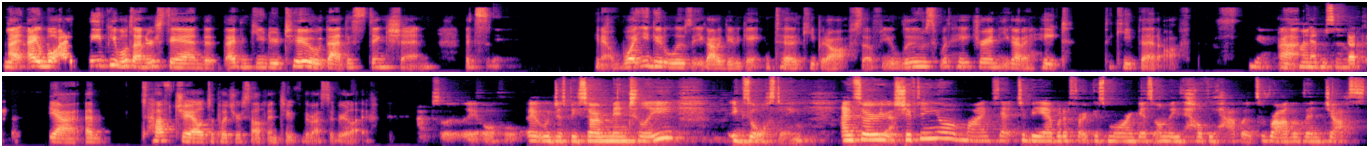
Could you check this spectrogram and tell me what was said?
yeah. I, I I need people to understand I think you do too, that distinction. It's you know, what you do to lose it, you gotta do to gain to keep it off. So if you lose with hatred, you gotta hate to keep that off. Yeah. Uh, that's, yeah, a tough jail to put yourself into for the rest of your life. Absolutely awful. It would just be so mentally exhausting. And so yeah. shifting your mindset to be able to focus more, I guess, on these healthy habits rather than just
